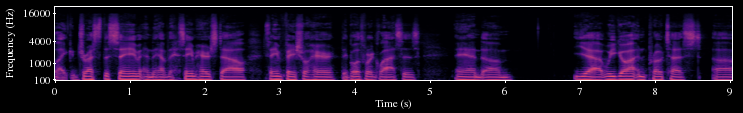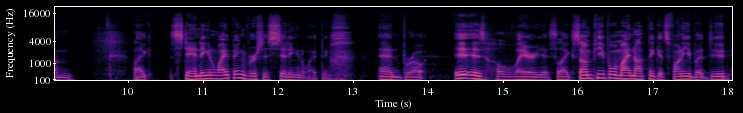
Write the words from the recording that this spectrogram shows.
like dress the same and they have the same hairstyle, same facial hair. They both wear glasses, and um, yeah, we go out and protest um, like standing and wiping versus sitting and wiping. and bro, it is hilarious. Like some people might not think it's funny, but dude,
